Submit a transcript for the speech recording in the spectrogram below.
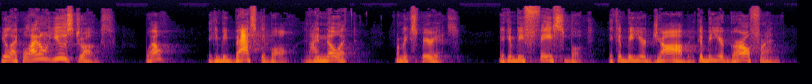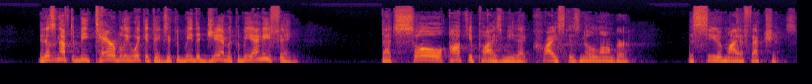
you're like, well, I don't use drugs. Well, it can be basketball, and I know it from experience. It can be Facebook. It can be your job. It could be your girlfriend. It doesn't have to be terribly wicked things. It could be the gym. It could be anything that so occupies me that Christ is no longer the seat of my affections.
